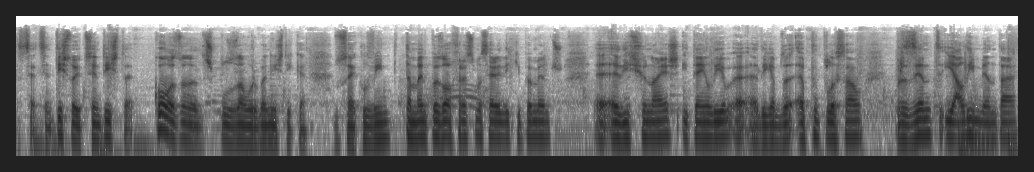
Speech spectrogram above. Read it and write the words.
setecentista, oitocentista, com a zona de explosão urbanística do século XX, também depois oferece uma série de equipamentos uh, adicionais e tem ali, uh, digamos, a, a, população presente e a alimentar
